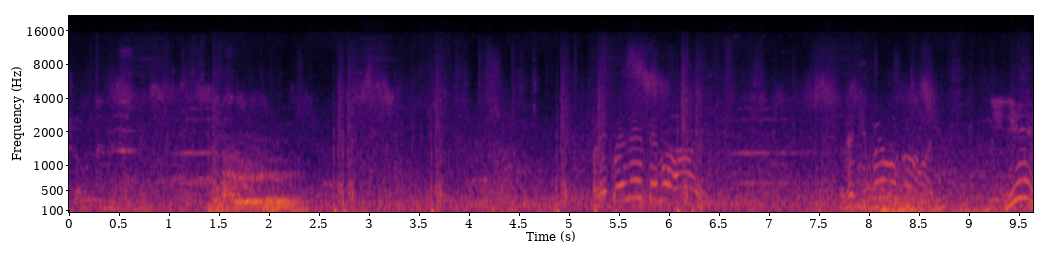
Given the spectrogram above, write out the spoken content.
Що вони несуть? Припинити вогонь! Зачепило когось? Ні, ні. Ні?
